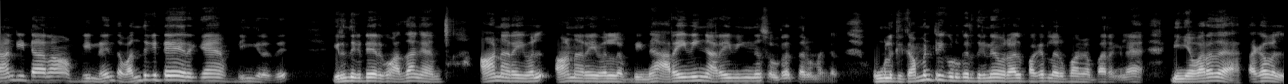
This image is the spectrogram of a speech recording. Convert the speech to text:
தாண்டிட்டாராம் அப்படின்னு இந்த வந்துகிட்டே இருக்கேன் அப்படிங்கிறது இருந்துகிட்டே இருக்கும். அதாங்க ஆன் அரைவல் ஆன் அரைவல் அப்படின்னு அரைவிங் அரைவிங்னு சொல்ற தருணங்கள். உங்களுக்கு கமெண்ட்ரி கொடுக்கறதுக்குன்னே ஒரு ஆள் பக்கத்துல இருப்பாங்க பாருங்களேன். நீங்க வரத தகவல்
